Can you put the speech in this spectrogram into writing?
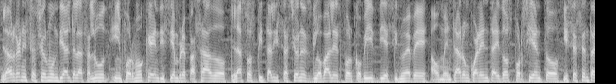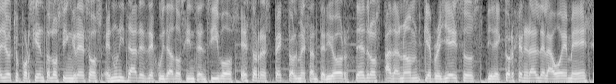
La Organización Mundial de la Salud informó que en diciembre pasado las hospitalizaciones globales por COVID-19 aumentaron 42% y 68% los ingresos en unidades de cuidados intensivos. Esto respecto al mes anterior. Tedros Adhanom Ghebreyesus, director general de la OMS,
